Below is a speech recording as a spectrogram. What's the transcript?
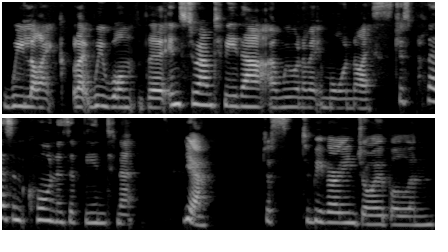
we like like we want the Instagram to be that and we want to make more nice, just pleasant corners of the internet. Yeah. Just to be very enjoyable and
